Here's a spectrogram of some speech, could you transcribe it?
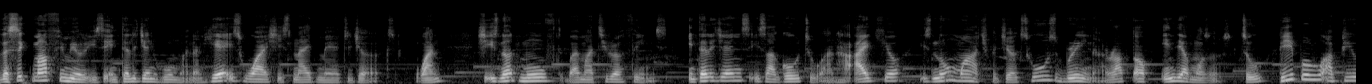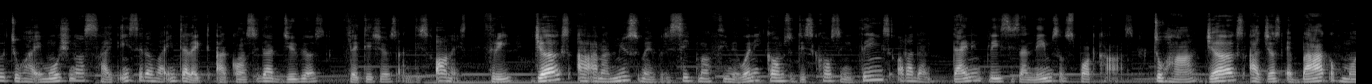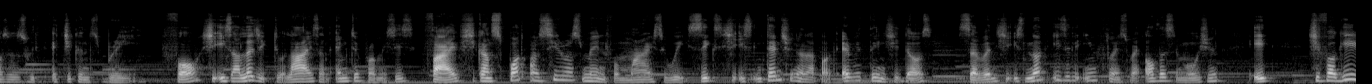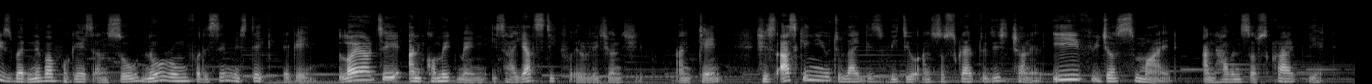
The Sigma female is the intelligent woman and here is why she's nightmare to jerks. 1. She is not moved by material things. Intelligence is her go-to and her IQ is no match for jerks whose brain are wrapped up in their muscles. 2. People who appeal to her emotional side instead of her intellect are considered dubious, flirtatious and dishonest. 3. Jerks are an amusement for the Sigma female when it comes to discussing things other than dining places and names of sport cars. To her, jerks are just a bag of muscles with a chicken's brain. 4. She is allergic to lies and empty promises. 5. She can spot unserious men from miles away. 6. She is intentional about everything she does. 7. She is not easily influenced by others' emotion. 8. She forgives but never forgets and so no room for the same mistake again. Loyalty and commitment is her yardstick for a relationship. And 10. She's asking you to like this video and subscribe to this channel if you just smiled and haven't subscribed yet.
